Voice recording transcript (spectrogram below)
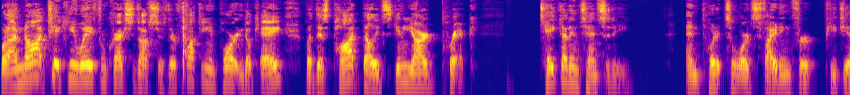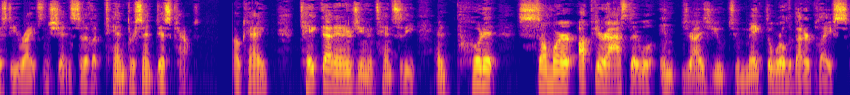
but I'm not taking away from corrections officers. They're fucking important, okay? But this pot bellied, skinny yard prick, take that intensity and put it towards fighting for PTSD rights and shit instead of a 10% discount. Okay? Take that energy and intensity and put it somewhere up your ass that will energize you to make the world a better place.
